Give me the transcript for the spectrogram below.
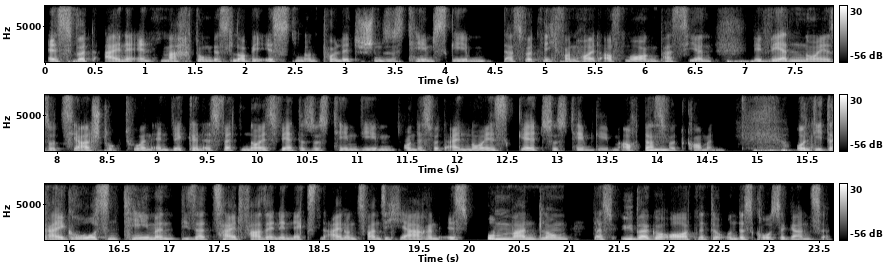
Es wird eine Entmachtung des Lobbyisten und politischen Systems geben. Das wird nicht von heute auf morgen passieren. Wir werden neue Sozialstrukturen entwickeln. Es wird ein neues Wertesystem geben und es wird ein neues Geldsystem geben. Auch das mhm. wird kommen. Und die drei großen Themen dieser Zeitphase in den nächsten 21 Jahren ist Umwandlung, das Übergeordnete und das große Ganze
